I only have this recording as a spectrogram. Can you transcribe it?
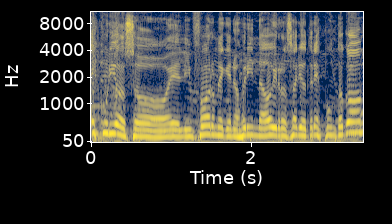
Es curioso el informe que nos brinda hoy Rosario3.com.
